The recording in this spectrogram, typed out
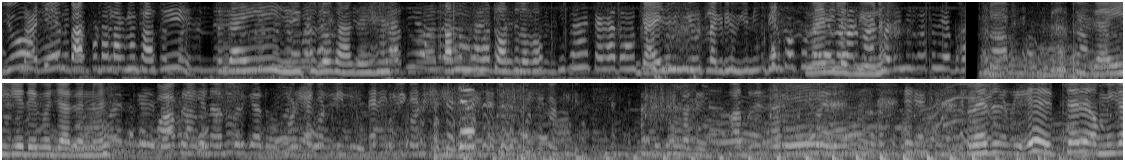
यो ये बागपटा लगना चाची। तो गाइस ऋतु लोग आ गए हैं। आप लोग टॉर्च लगाओ। गाइस भी क्यूट लग रही होगी नहीं? मैं भी लग रही हूँ ना। गाइस ये देखो जागरण में। पाप लगे ना तो मोटे कट ली तू फुली कट ली। आधे दिन मैं तो ए तेरे अम्मी का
